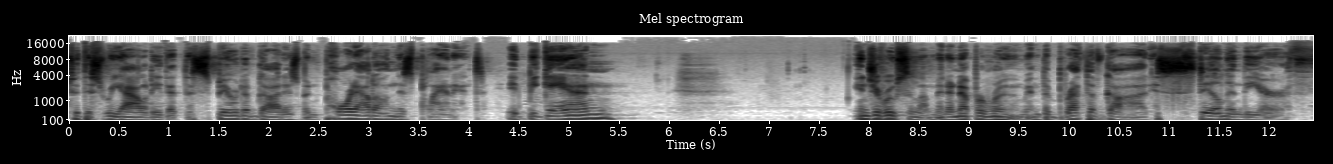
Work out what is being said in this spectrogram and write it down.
to this reality that the Spirit of God has been poured out on this planet. It began in Jerusalem in an upper room, and the breath of God is still in the earth.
